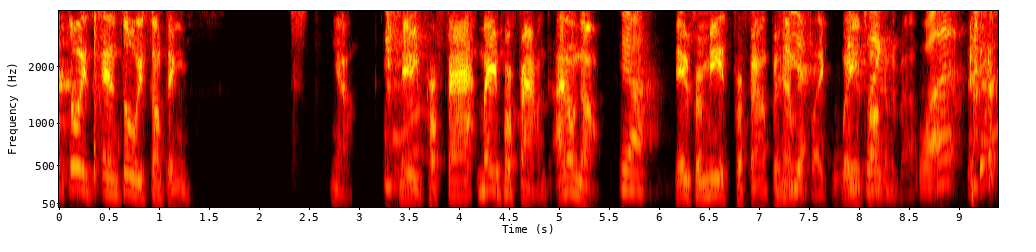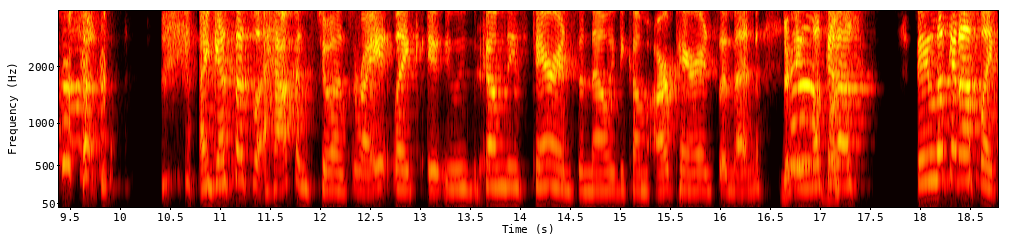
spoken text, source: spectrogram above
It's always and it's always something, you know, maybe profound, maybe profound. I don't know. yeah Maybe for me it's profound. For him, Yeah. it's like, what are you It's like, talking about? What? I guess that's what happens to us, right? Like it, we become these parents, and now we become our parents, and then they Yeah, look at us. They look at us like,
